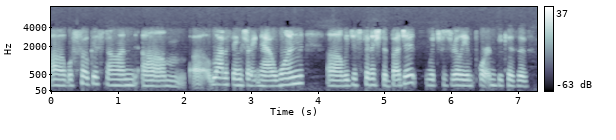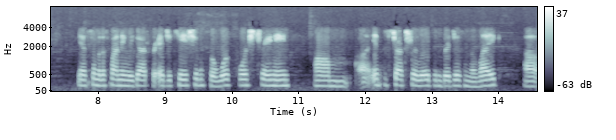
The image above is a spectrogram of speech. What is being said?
Uh, we're focused on um, a lot of things right now. One, uh, we just finished a budget, which was really important because of you know some of the funding we got for education, for workforce training, um, uh, infrastructure, roads and bridges, and the like. Uh,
